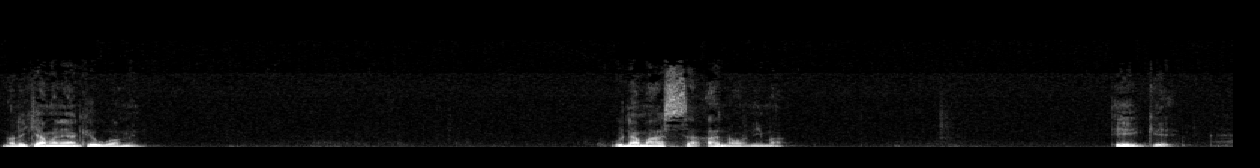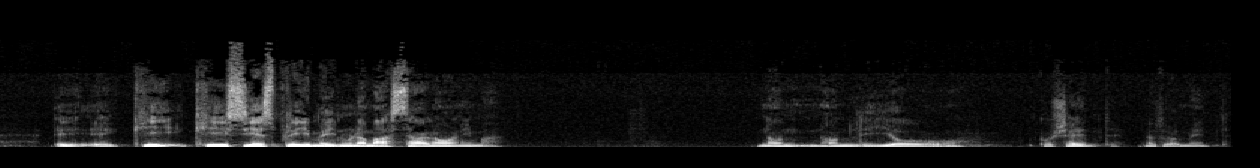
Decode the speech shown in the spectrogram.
non li chiama neanche uomini, una massa anonima. E, e, e chi, chi, si esprime in una massa anonima? Non, non l'io cosciente, naturalmente.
